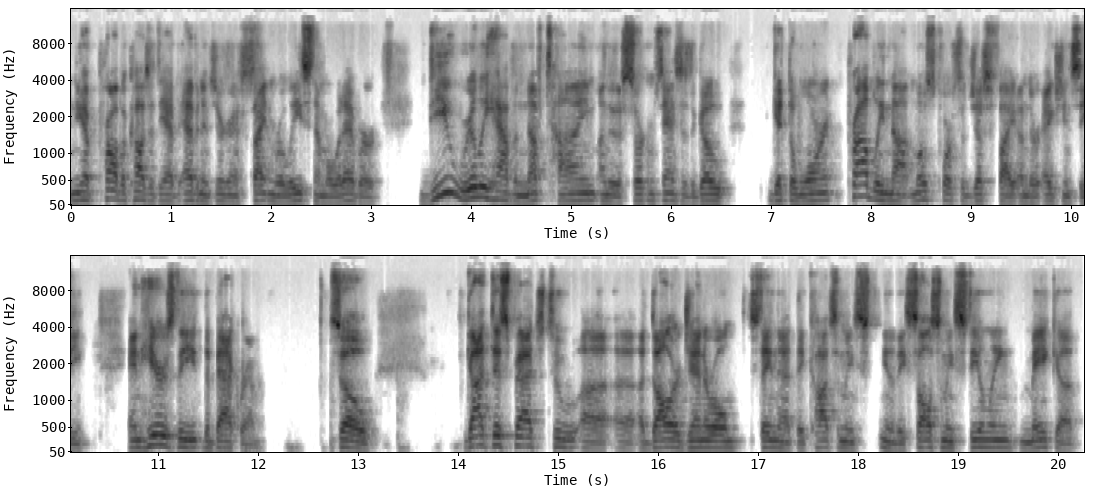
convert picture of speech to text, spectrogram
and you have probable cause that they have evidence, you're going to cite and release them or whatever. Do you really have enough time under the circumstances to go get the warrant? Probably not. Most courts will justify under exigency. And here's the the background. So, got dispatched to uh, a Dollar General saying that they caught somebody, you know, they saw somebody stealing makeup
